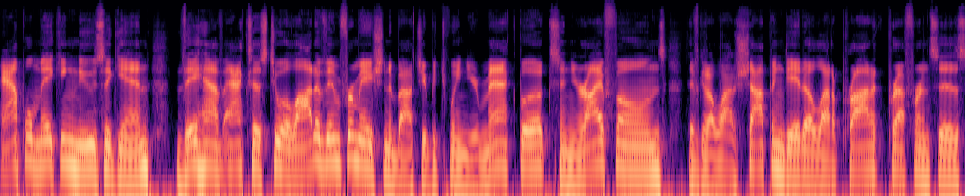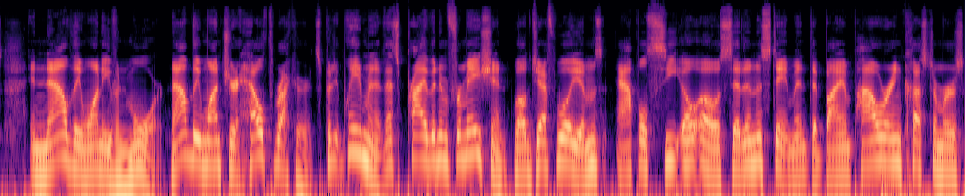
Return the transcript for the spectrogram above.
Apple making news again. They have access to a lot of information about you between your MacBooks and your iPhones. They've got a lot of shopping data, a lot of product preferences, and now they want even more. Now they want your health records. But wait a minute, that's private information. Well, Jeff Williams, Apple COO, said in a statement that by empowering customers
